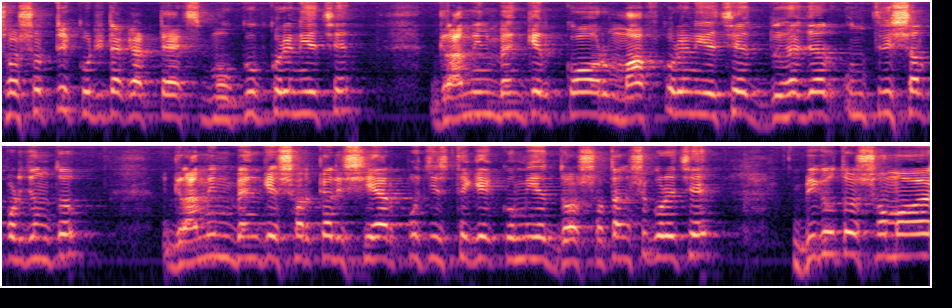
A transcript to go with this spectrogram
ছষট্টি কোটি টাকার ট্যাক্স মৌকুব করে নিয়েছে, গ্রামীণ ব্যাংকের কর মাফ করে নিয়েছে দু হাজার উনত্রিশ সাল পর্যন্ত, গ্রামীণ ব্যাংকের সরকারি শেয়ার পঁচিশ থেকে কমিয়ে দশ শতাংশ করেছে, বিগত সময়,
